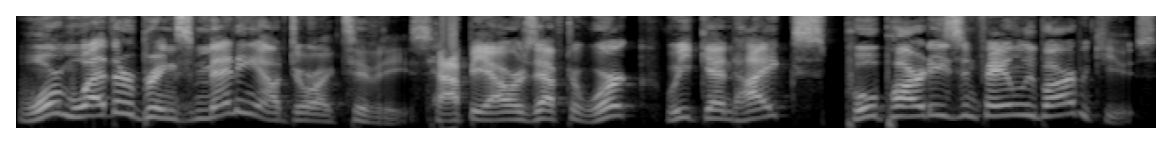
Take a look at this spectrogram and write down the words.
Warm weather brings many outdoor activities happy hours after work, weekend hikes, pool parties, and family barbecues.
